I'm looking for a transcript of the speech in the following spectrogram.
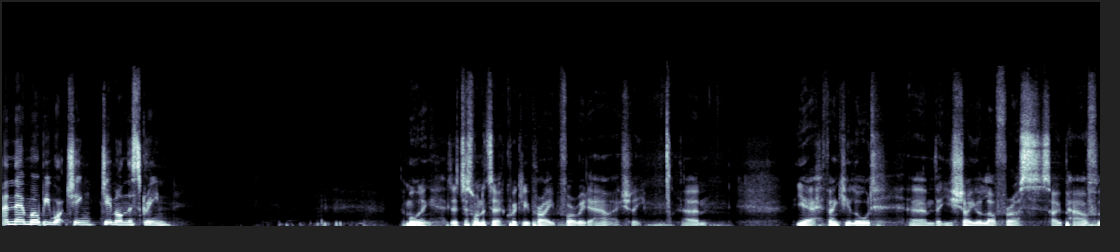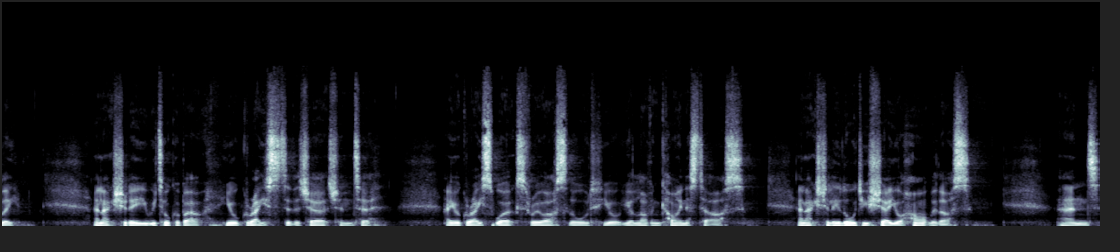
and then we'll be watching Jim on the screen. Morning. I just wanted to quickly pray before I read it out, actually. Um, yeah, thank you, Lord, um, that you show your love for us so powerfully. And actually, we talk about your grace to the church and to how your grace works through us, Lord, your, your loving kindness to us. And actually, Lord, you share your heart with us. And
